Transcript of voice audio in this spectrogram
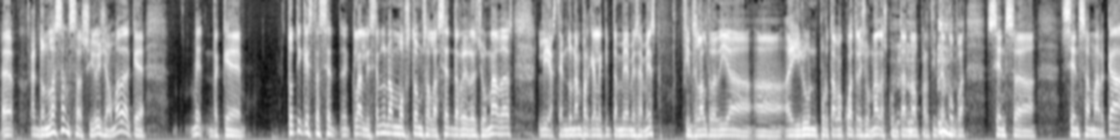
Eh, et dona la sensació, Jaume, de que, bé, de que tot i que aquestes set, eh, clar, li estem donant molts toms a les set darreres jornades, li estem donant perquè l'equip també, a més a més, fins l'altre dia a, a Irún portava quatre jornades comptant el partit de Copa sense, sense marcar,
